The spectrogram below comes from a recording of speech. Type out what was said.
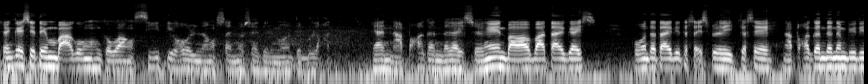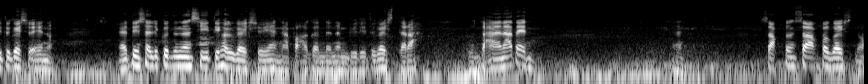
Yan guys, ito yung bagong gawang City Hall ng San Jose del Monte, Bulacan. Yan, napakaganda guys. So ngayon, bababa tayo guys. Pupunta tayo dito sa Esplanade kasi napakaganda ng view dito guys. So ayan o. Ito yung sa likod ng City Hall guys. So yan, napakaganda ng view dito guys. Tara, puntahan na natin. Yan. Saktong-sakto guys, no.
